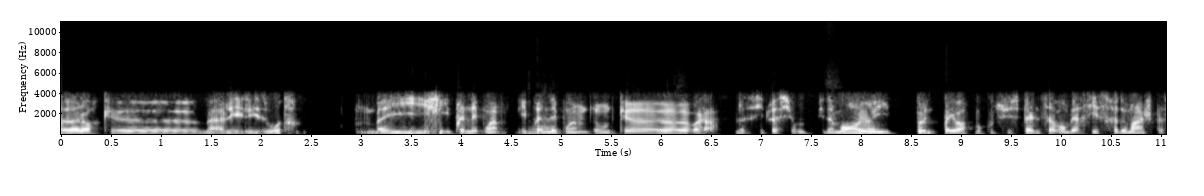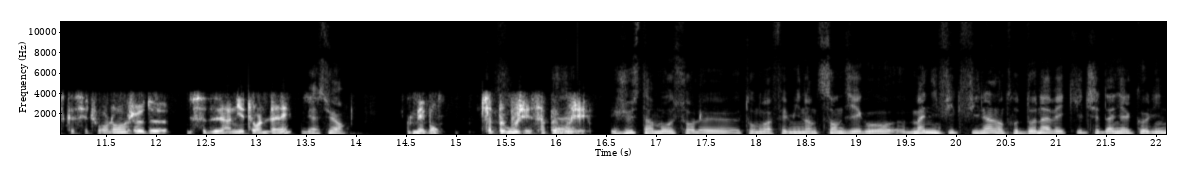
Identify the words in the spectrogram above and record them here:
euh, alors que bah, les, les autres, bah, ils, ils prennent des points, ils prennent des points. Donc euh, voilà la situation. Finalement, il peut ne pas y avoir beaucoup de suspense avant Bercy, ce serait dommage parce que c'est toujours l'enjeu de, de ce dernier tournoi de l'année. Bien sûr. Mais bon, ça peut bouger, ça peut Euh, bouger. Juste un mot sur le tournoi féminin de San Diego. Magnifique finale entre Donna Vekic et Daniel Collins.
